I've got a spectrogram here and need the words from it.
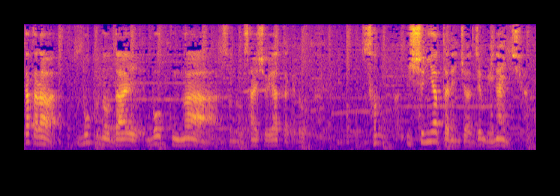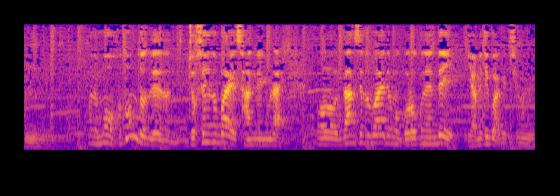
だから僕の代僕がその最初やったけどそ一緒にやった連中は全部いないんですよ、うん。でもうほとんどで女性の場合3年ぐらい。男性の場合でも56年で辞めていくわけですよ、うん。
